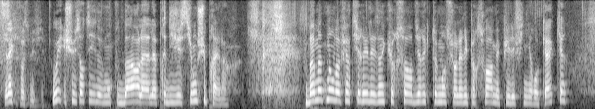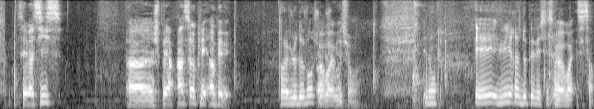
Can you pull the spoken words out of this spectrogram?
C'est là qu'il faut se méfier. Oui, je suis sorti de mon coup de barre, la, la prédigestion, je suis prêt là. Bah maintenant, on va faire tirer les incursors directement sur les Reaper Swarm et puis les finir au cac. Save à 6. Euh, je perds un socle et un PV. T'enlèves le devant, Ah celui-là ouais, bien sûr. Et donc, et lui, il reste 2 PV, c'est ça? Euh, ouais, c'est ça.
